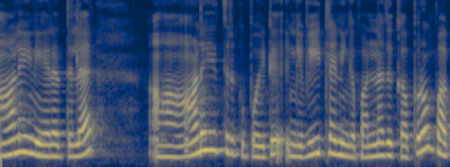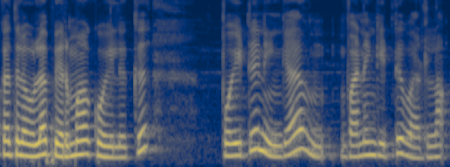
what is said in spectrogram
மாலை நேரத்தில் ஆலயத்திற்கு போயிட்டு இங்கே வீட்டில் நீங்கள் பண்ணதுக்கப்புறம் பக்கத்தில் உள்ள பெருமா கோயிலுக்கு போயிட்டு நீங்கள் வணங்கிட்டு வரலாம்.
